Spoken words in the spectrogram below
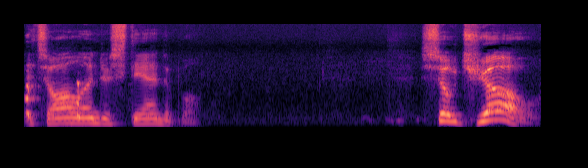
it's all understandable. So Joe,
